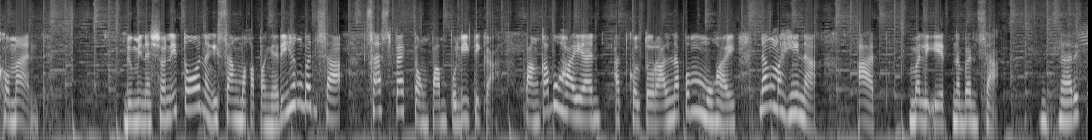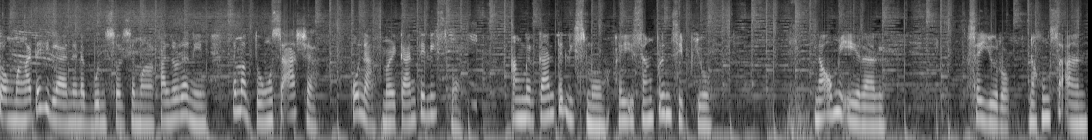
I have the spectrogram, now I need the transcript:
command. Dominasyon ito ng isang makapangyarihang bansa sa aspektong pampolitika, pangkabuhayan at kultural na pamumuhay ng mahina at maliit na bansa. Narito ang mga dahilan na nagbunsod sa mga kaluranin na magtungo sa Asya. Una, merkantilismo. Ang merkantilismo ay isang prinsipyo na umiiral sa Europe na kung saan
